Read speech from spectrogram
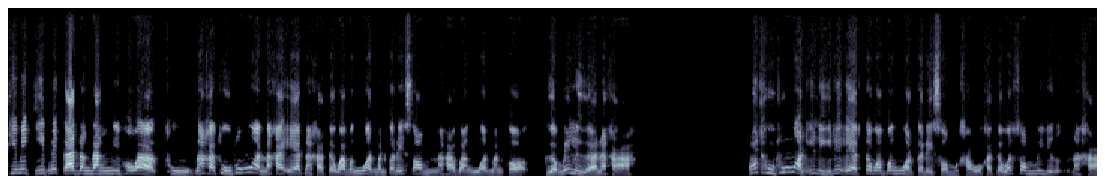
ที่ไม่กรีดไม่การ์ดดัง ๆ นี่เพราะว่าถูกนะคะ ถูกทุกงวดนะคะแอดนะคะ แต่ว่าบางงวดมันก็ได้ซ่อมนะคะ บางงวดมันก็เกือบไม่เหลือนะคะอ๋อถูกทุกงวดอีหลีได้แอด แต่ว่าบางงวดก็ได้ซ่อมเขาค่ะ แต่ว่าซ่อมไม่เยอะนะคะ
